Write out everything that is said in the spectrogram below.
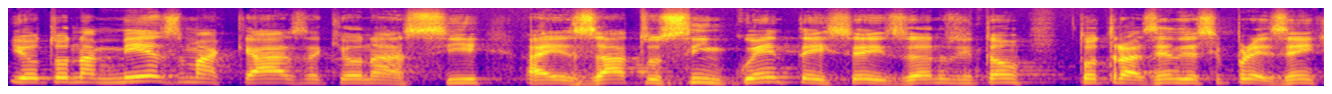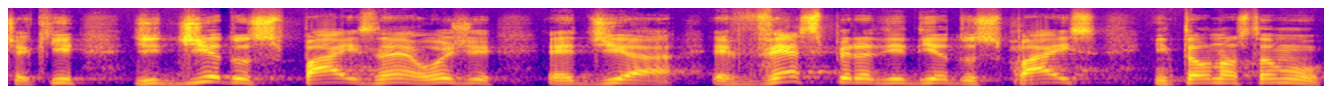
e eu estou na mesma casa que eu nasci há exatos 56 anos, então estou trazendo esse presente aqui de Dia dos Pais, né? Hoje é dia, é véspera de Dia dos Pais, então nós estamos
